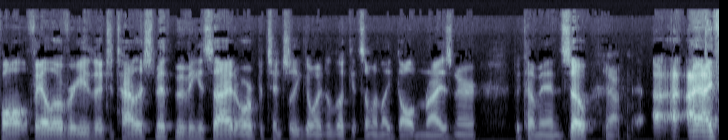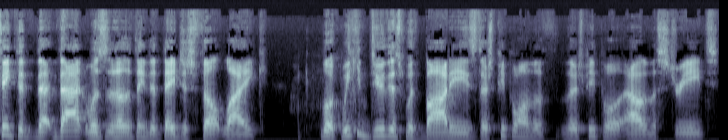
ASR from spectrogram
fall fail over either to Tyler Smith moving inside or potentially going to look at someone like Dalton Risner to come in. So yeah. I, I think that, that that was another thing that they just felt like, look, we can do this with bodies. There's people on the there's people out on the street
